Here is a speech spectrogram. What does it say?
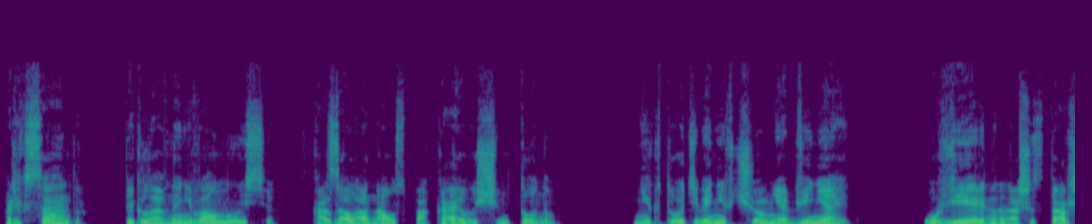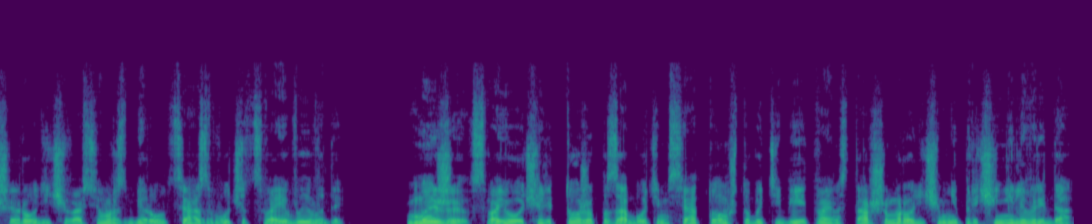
«Александр, ты, главное, не волнуйся», — сказала она успокаивающим тоном. «Никто тебя ни в чем не обвиняет. Уверена, наши старшие родичи во всем разберутся и озвучат свои выводы. Мы же, в свою очередь, тоже позаботимся о том, чтобы тебе и твоим старшим родичам не причинили вреда.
